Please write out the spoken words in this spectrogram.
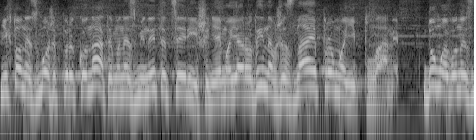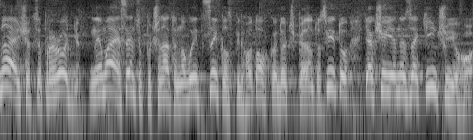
Ніхто не зможе переконати мене змінити це рішення, і моя родина вже знає про мої плани. Думаю, вони знають, що це природньо. Немає сенсу починати новий цикл з підготовкою до чемпіонату світу, якщо я не закінчу його.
